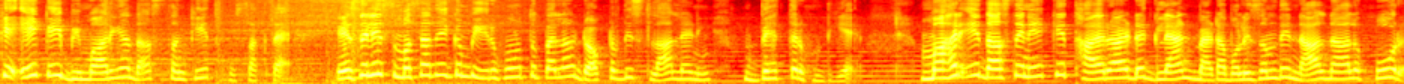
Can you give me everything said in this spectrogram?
ਕਿ ਇਹ ਕਈ ਬਿਮਾਰੀਆਂ ਦਾ ਸੰਕੇਤ ਹੋ ਸਕਦਾ ਹੈ। ਇਸ ਲਈ ਸਮੱਸਿਆ ਦੇ ਗੰਭੀਰ ਹੋਣ ਤੋਂ ਪਹਿਲਾਂ ਡਾਕਟਰ ਦੀ ਸਲਾਹ ਲੈਣੀ ਬਿਹਤਰ ਹੁੰਦੀ ਹੈ। ਮਾਹਰ ਇਹ ਦੱਸਦੇ ਨੇ ਕਿ ਥਾਇਰਾਇਡ ਗਲੈਂਡ ਮੈਟਾਬੋਲਿਜ਼ਮ ਦੇ ਨਾਲ-ਨਾਲ ਹੋਰ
